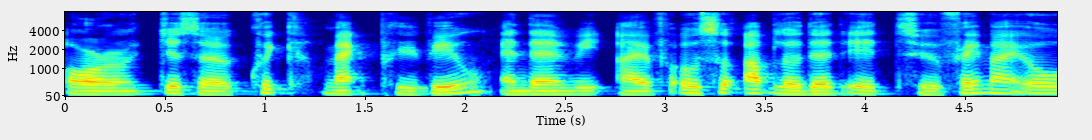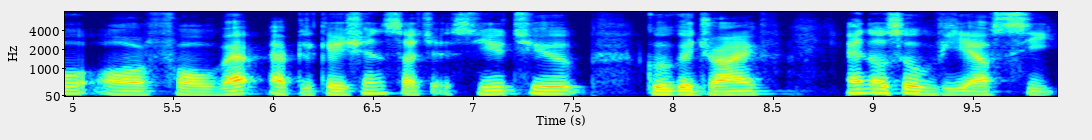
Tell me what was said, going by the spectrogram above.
or just a quick Mac preview. And then we, I've also uploaded it to Frame.io or for web applications such as YouTube, Google Drive, and also VLC.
